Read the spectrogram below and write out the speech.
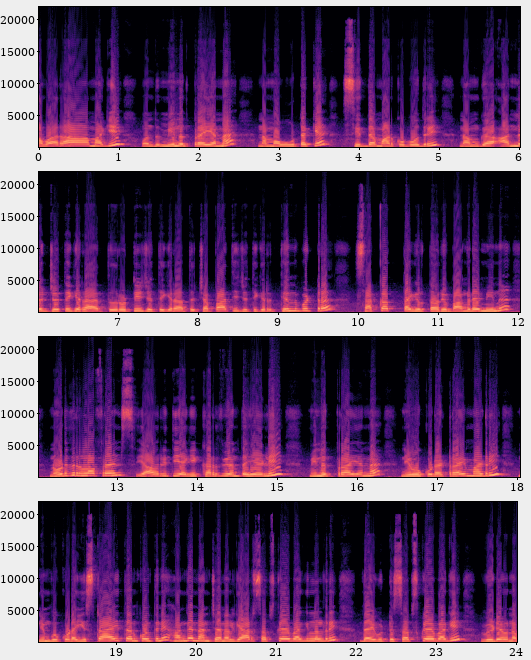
ನಾವು ಆರಾಮಾಗಿ ಒಂದು ಮೀನದ ಫ್ರೈಯನ್ನು ನಮ್ಮ ಊಟಕ್ಕೆ ಸಿದ್ಧ ಮಾಡ್ಕೋಬೋದ್ರಿ. ನಮ್ಗೆ ಅನ್ನದ ಜೊತೆಗಿರಾತು ರೊಟ್ಟಿ ಜೊತೆಗಿರಾತು ಚಪಾತಿ ಜೊತೆಗಿರ ತಿಂದ್ಬಿಟ್ರೆ ಸಖತ್ತಾಗಿರ್ತಾವ್ರಿ ಬಾಂಗಡೆ ಮೀನು. ನೋಡಿದ್ರಲ್ಲ ಫ್ರೆಂಡ್ಸ್ ಯಾವ ರೀತಿಯಾಗಿ ಕರೆದ್ವಿ ಅಂತ ಹೇಳಿ ಮೀನದ ಫ್ರೈಯನ್ನು ನೀವು ಕೂಡ ಟ್ರೈ ಮಾಡಿರಿ. ನಿಮಗೂ ಕೂಡ ಇಷ್ಟ ಆಯ್ತು ಅನ್ಕೊಳ್ತೀನಿ ಹಂಗೆ ನನ್ನ ಚಾನಲ್ಗೆ ಯಾರು ಸಬ್ಸ್ಕ್ರೈಬ್ ಆಗಿಲ್ಲಲ್ರಿ, ದಯವಿಟ್ಟು ಸಬ್ಸ್ಕ್ರೈಬ್ ಆಗಿ ವಿಡಿಯೋನ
